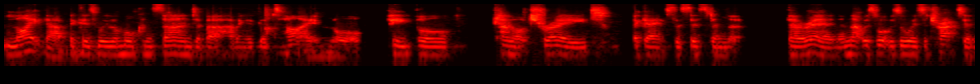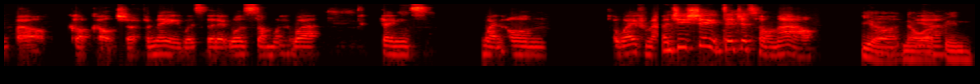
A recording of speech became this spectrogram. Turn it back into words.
like that because we were more concerned about having a good time or people cannot trade against the system that they're in. And that was what was always attractive about club culture for me was that it was somewhere where things went on away from it. And you shoot digital now? Yeah, or, no, yeah. I've been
